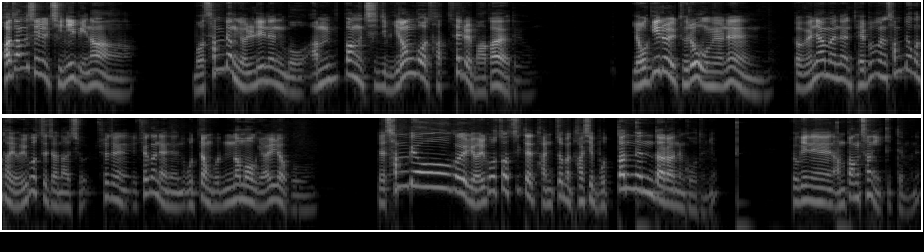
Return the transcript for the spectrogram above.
화장실 진입이나 뭐 삼병 열리는 뭐 안방 진입 이런 거 자체를 막아야 돼요. 여기를 들어오면은 그러니까 왜냐면은 대부분 삼벽은 다 열고 쓰잖아. 지- 최근 최근에는 옷장 못 넘어오게 하려고. 근데 삼벽을 열고 썼을 때 단점은 다시 못 닫는다라는 거거든요. 여기는 안방창이 있기 때문에.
